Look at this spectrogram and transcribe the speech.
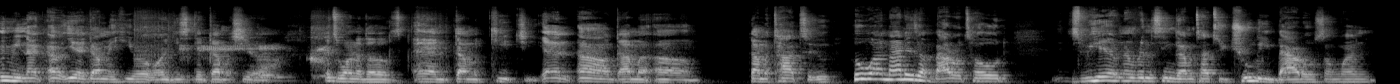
I mean, not, uh, yeah, Gamahiro, or just get Gamashiro. It's one of those, and Gamakichi, and uh, Gama, um, Gamatatsu, who while not as a battle toad, we have never really seen Gamatatsu truly battle someone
